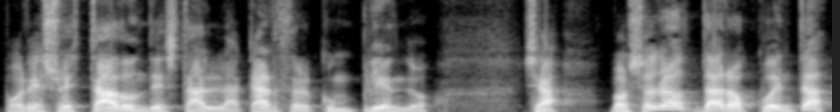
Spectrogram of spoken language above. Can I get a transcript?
Por eso está donde está en la cárcel cumpliendo. O sea, vosotros daros cuenta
